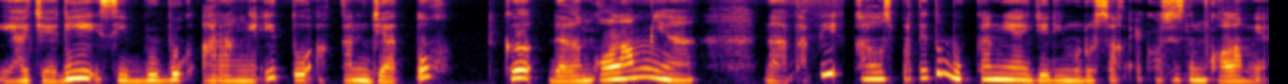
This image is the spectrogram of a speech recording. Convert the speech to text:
Ya, jadi si bubuk arangnya itu akan jatuh ke dalam kolamnya. Nah, tapi kalau seperti itu bukannya jadi merusak ekosistem kolam ya.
